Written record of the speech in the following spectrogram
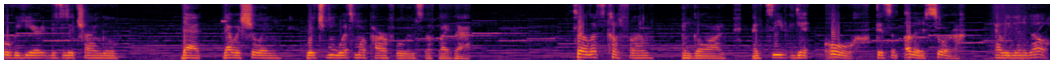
over here? This is a triangle that that was showing which what's more powerful and stuff like that. So let's confirm and go on and see if we get oh get some other Sora. How we gonna go?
